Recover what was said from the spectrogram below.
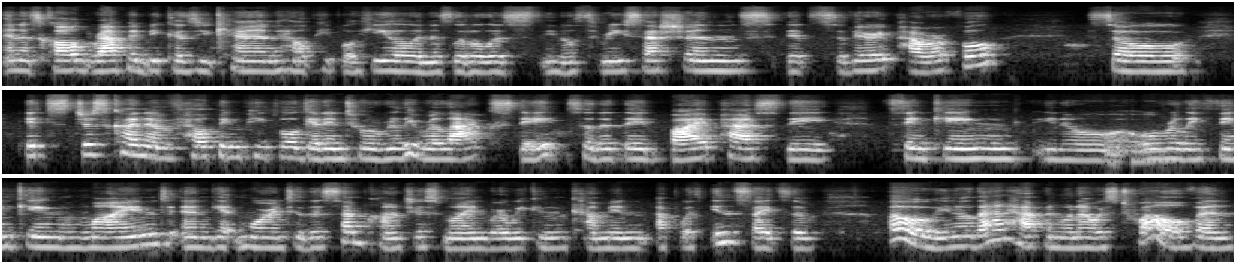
And it's called Rapid because you can help people heal in as little as you know three sessions. It's very powerful. So it's just kind of helping people get into a really relaxed state so that they bypass the thinking, you know, mm-hmm. overly thinking mind and get more into the subconscious mind where we can come in up with insights of, oh, you know, that happened when I was 12 and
